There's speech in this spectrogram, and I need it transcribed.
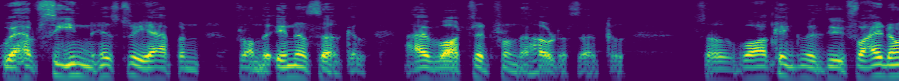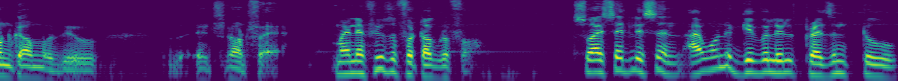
we have seen history happen from the inner circle. I've watched it from the outer circle. So walking with you, if I don't come with you, it's not fair. My nephew's a photographer. So I said, listen, I want to give a little present to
